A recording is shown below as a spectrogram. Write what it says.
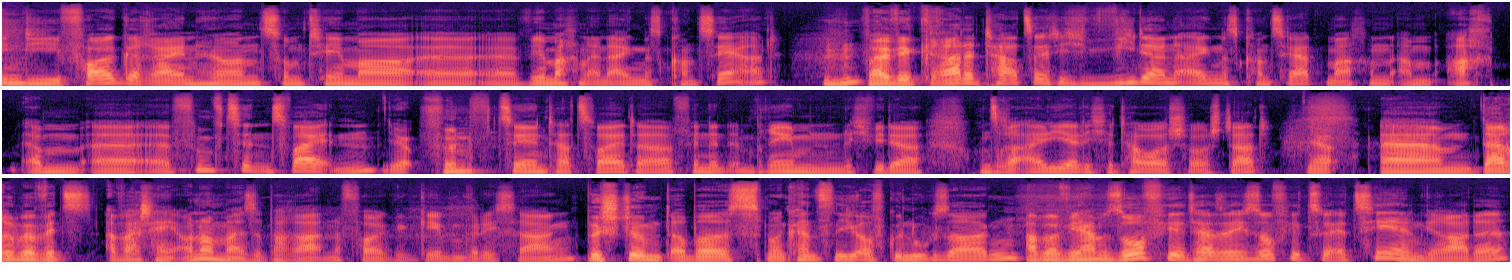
in die Folge reinhören zum Thema, äh, äh, wir machen ein eigenes Konzert, Mhm. weil wir gerade tatsächlich wieder ein eigenes Konzert machen am, am äh, 15.02. Ja. 15.02. findet in Bremen nämlich wieder unsere alljährliche Towershow statt. Ja. Ähm, darüber wird es wahrscheinlich auch nochmal separat eine Folge geben, würde ich sagen. Bestimmt, aber es, man kann es nicht oft genug sagen. Aber wir haben so viel, tatsächlich so viel zu erzählen gerade,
